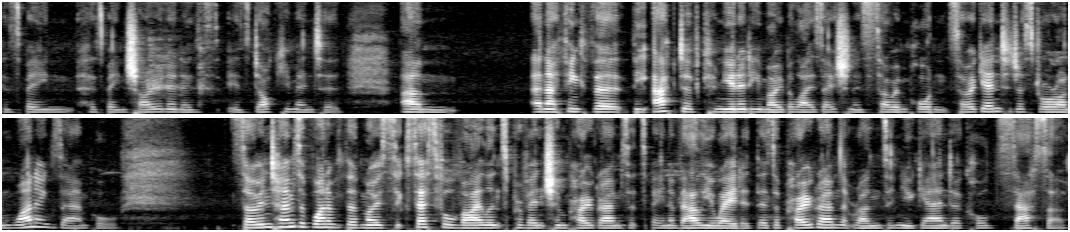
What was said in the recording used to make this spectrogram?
has been has been shown and is is documented. Um, and I think the, the act of community mobilisation is so important. So, again, to just draw on one example. So, in terms of one of the most successful violence prevention programs that's been evaluated, there's a program that runs in Uganda called SASA.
